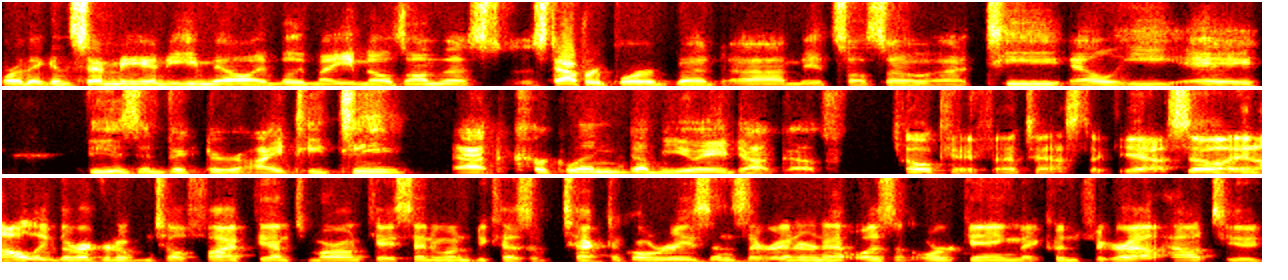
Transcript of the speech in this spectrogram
or they can send me an email. I believe my email is on the staff report, but um, it's also uh, T L E A V is in Victor I T T at kirklandwa.gov. okay, fantastic. Yeah, so and I'll leave the record open until 5 p.m. tomorrow in case anyone because of technical reasons their internet wasn't working, they couldn't figure out how to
